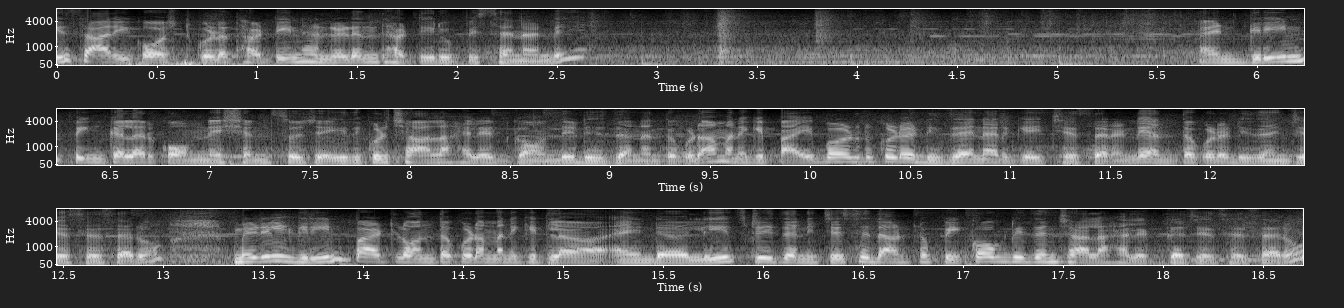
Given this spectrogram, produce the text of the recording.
ఈ సారీ కాస్ట్ కూడా థర్టీన్ హండ్రెడ్ అండ్ థర్టీ రూపీసేనండి and green pink colour combination so ఇది కూడా చాలా హైలైట్గా ఉంది డిజైన్ అంతా కూడా. మనకి పై బార్డర్ కూడా డిజైనర్గా ఇచ్చేసారండి. అంతా కూడా డిజైన్ చేసేసారు. మిడిల్ గ్రీన్ పార్ట్లో అంతా కూడా మనకి ఇట్లా అండ్ లీవ్స్ డిజైన్ ఇచ్చేసి దాంట్లో పికాక్ డిజైన్ చాలా హైలైట్గా చేసేసారు.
